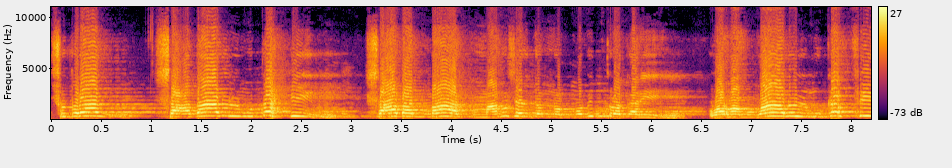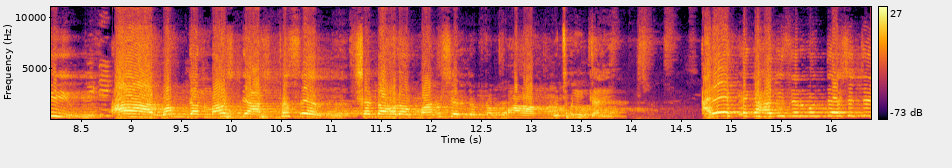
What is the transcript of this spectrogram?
সুতরাং শাবানুল মুতাহির শাবান মাস মানুষের জন্য পবিত্রকারী। রমজানুল আর রমজান সেটা হলো মানুষের জন্য আরেক এক হাদিসের মধ্যে এসেছে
